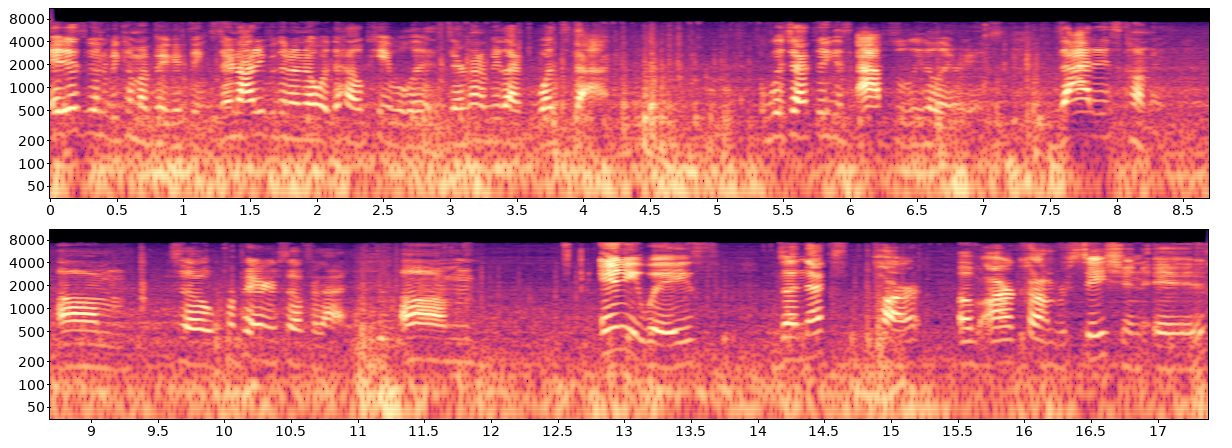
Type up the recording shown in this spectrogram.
it is going to become a bigger thing. They're not even going to know what the hell cable is. They're going to be like, "What's that?" which I think is absolutely hilarious. That is coming. Um, so prepare yourself for that. Um, anyways, the next part of our conversation is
